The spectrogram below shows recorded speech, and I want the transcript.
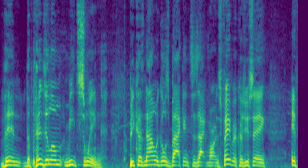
then the pendulum meets swing because now it goes back into Zach Martin's favor because you're saying if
